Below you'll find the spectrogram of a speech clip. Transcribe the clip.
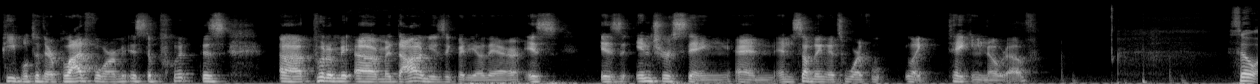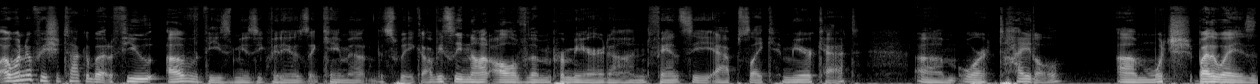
people to their platform is to put this uh, put a uh, Madonna music video there is is interesting and and something that's worth like taking note of. So I wonder if we should talk about a few of these music videos that came out this week. Obviously, not all of them premiered on fancy apps like Meerkat um, or Tidal, um, which, by the way, is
